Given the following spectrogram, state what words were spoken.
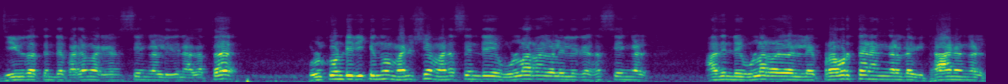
ജീവിതത്തിന്റെ പരമരഹസ്യങ്ങൾ ഇതിനകത്ത് ഉൾക്കൊണ്ടിരിക്കുന്നു. മനുഷ്യ മനസ്സിന്റെ ഉള്ളറകളിലെ രഹസ്യങ്ങൾ അതിന്റെ ഉള്ളറകളിലെ പ്രവർത്തനങ്ങളുടെ വിധാനങ്ങൾ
